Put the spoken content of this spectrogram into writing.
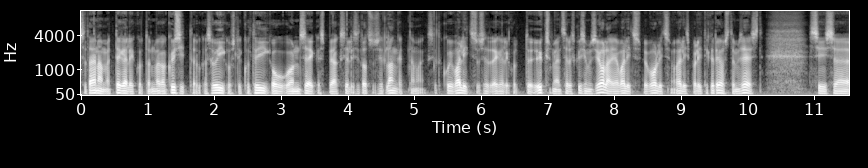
seda enam, et tegelikult on väga küsitav, kas õiguslikult Riigikogu on see, kes peaks selliseid otsuseid langetama, eks, et kui valitsuse tegelikult üksmeelt selles küsimuses ei ole ja valitsus peab hoolitsema välispoliitika teostamise eest, siis äh,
